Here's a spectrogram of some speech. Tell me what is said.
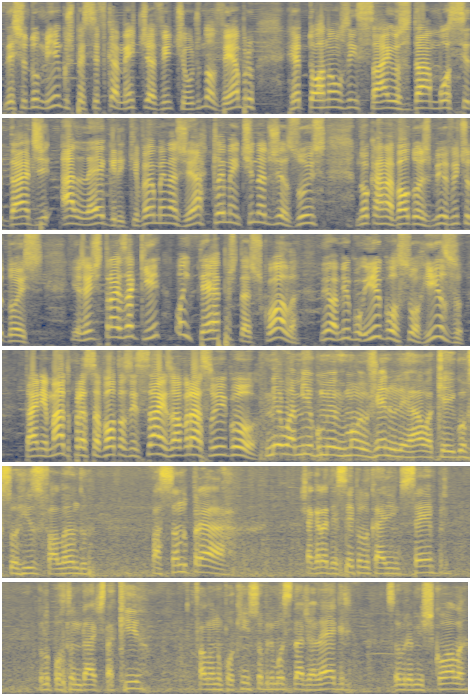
neste domingo, especificamente dia 21 de novembro, retornam os ensaios da Mocidade Alegre, que vai homenagear Clementina de Jesus no Carnaval 2022. E a gente traz aqui o intérprete da escola, meu amigo Igor Sorriso, Tá animado para essa volta aos ensaios? Um abraço, Igor. Meu amigo, meu irmão Eugênio Leal, aqui é Igor Sorriso falando, passando para te agradecer pelo carinho de sempre, pela oportunidade de estar aqui, falando um pouquinho sobre Mocidade Alegre, sobre a minha escola,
